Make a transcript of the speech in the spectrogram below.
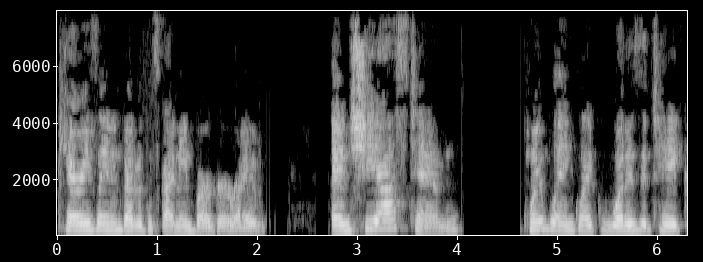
Carrie's laying in bed with this guy named Berger, right? And she asked him point blank, like, what does it take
